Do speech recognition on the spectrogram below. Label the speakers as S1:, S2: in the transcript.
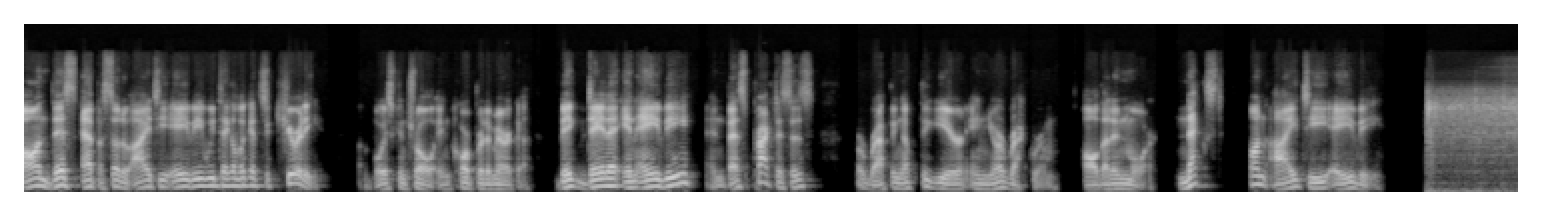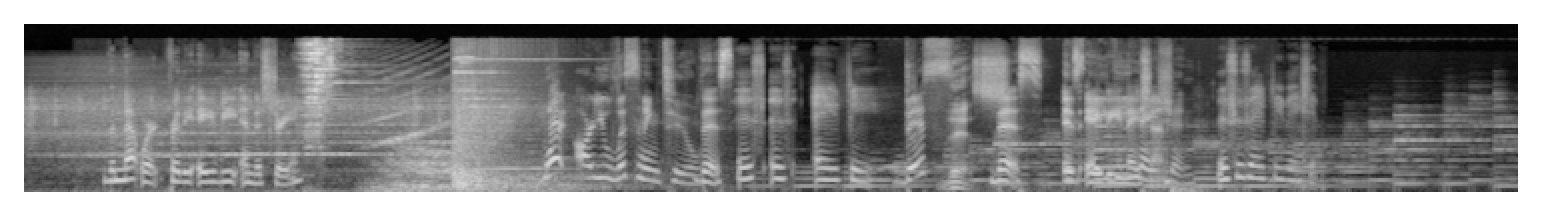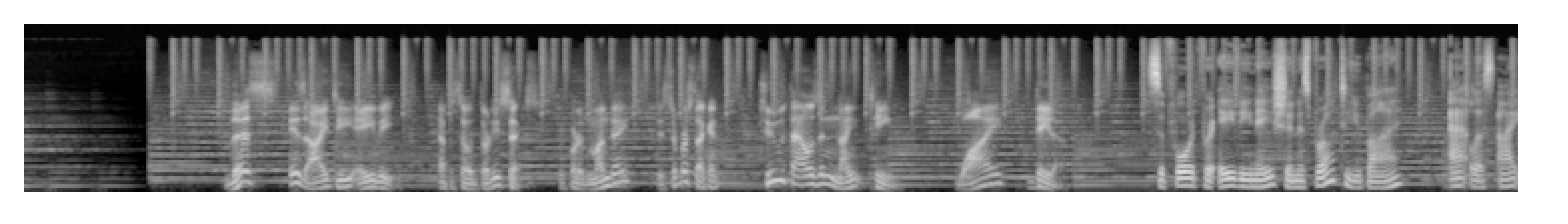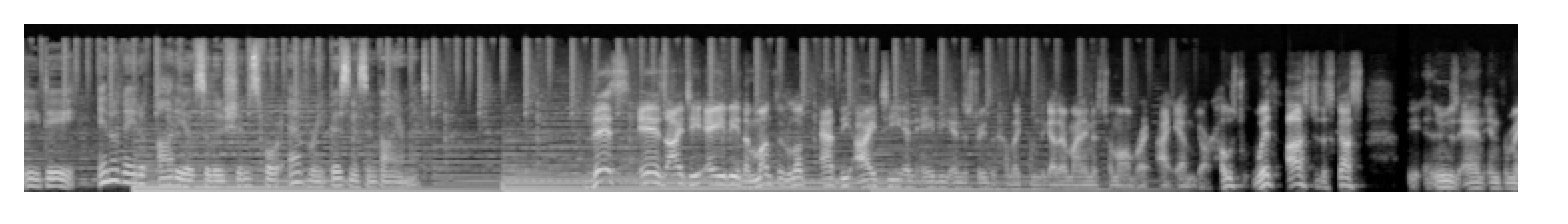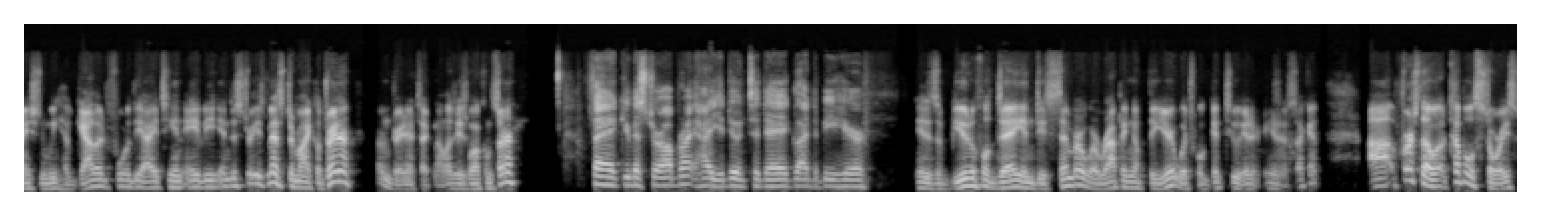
S1: On this episode of ITAV, we take a look at security of voice control in corporate America, big data in AV, and best practices for wrapping up the year in your rec room. All that and more. Next on ITAV.
S2: The network for the AV industry.
S3: What are you listening to?
S2: This,
S4: This is AV.
S3: This
S5: This.
S2: this is, AV, Nation.
S4: This is AV Nation.
S1: This is ITAV, episode 36, recorded Monday, December 2nd, 2019. Why data?
S6: Support for AV Nation is brought to you by Atlas IED, innovative audio solutions for every business environment.
S1: This is ITAV, the monthly look at the IT and AV industries and how they come together. My name is Tim Albright. I am your host. With us to discuss the news and information we have gathered for the IT and AV industries, Mr. Michael Drainer from Drainer Technologies. Welcome, sir.
S7: Thank you, Mr. Albright. How are you doing today? Glad to be here.
S1: It is a beautiful day in December. We're wrapping up the year, which we'll get to in, in a second. Uh, first, though, a couple of stories.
